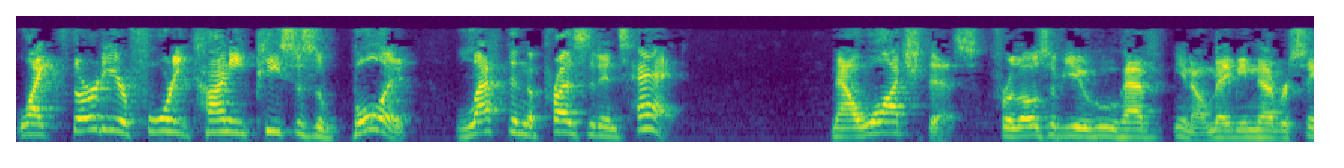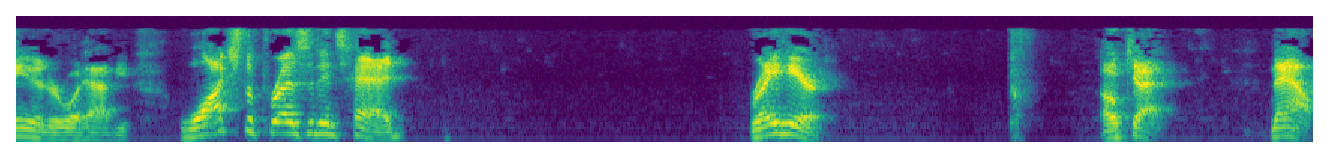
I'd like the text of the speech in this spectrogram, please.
like 30 or 40 tiny pieces of bullet left in the president's head. Now watch this. For those of you who have, you know, maybe never seen it or what have you. Watch the president's head. Right here. Okay. Now,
